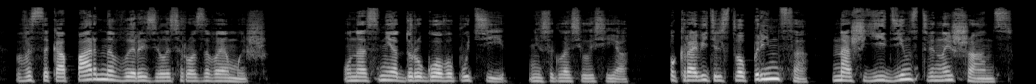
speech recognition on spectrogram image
— высокопарно выразилась розовая мышь. «У нас нет другого пути», — не согласилась я. «Покровительство принца — наш единственный шанс».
